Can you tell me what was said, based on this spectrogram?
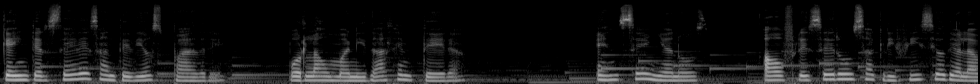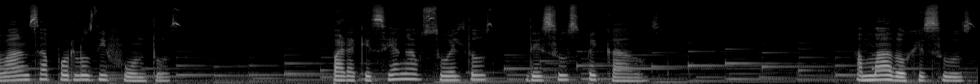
que intercedes ante Dios Padre por la humanidad entera, enséñanos a ofrecer un sacrificio de alabanza por los difuntos, para que sean absueltos de sus pecados. Amado Jesús,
